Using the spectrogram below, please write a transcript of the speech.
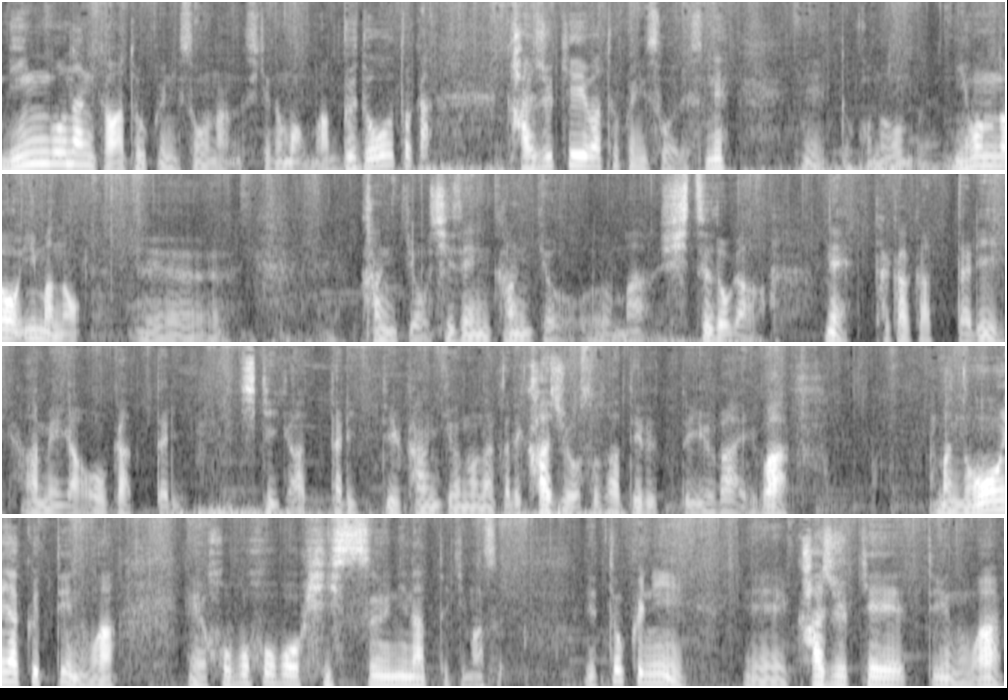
りんごなんかは特にそうなんですけども、まあ、ブドウとか果樹系は特にそうですね、えーと、この日本の今の、えー、環境自然環境、まあ、湿度が、ね、高かったり雨が多かったり四季があったりっていう環境の中で果樹を育てるっていう場合は、まあ、農薬っていうのは、えー、ほぼほぼ必須になってきます。で特に、えー、果樹系っていうのは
